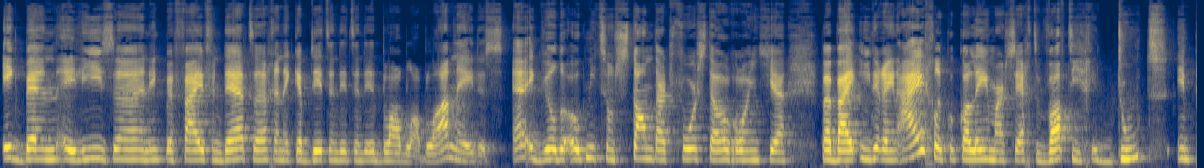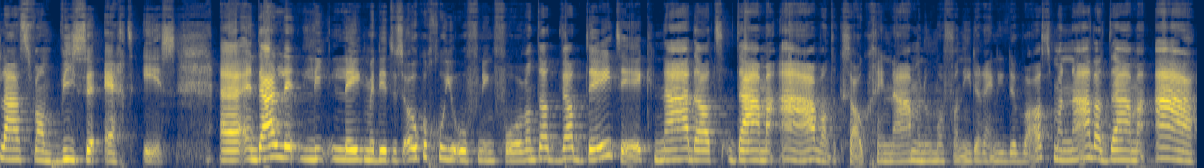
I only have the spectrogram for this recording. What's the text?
ik ben Elise en ik ben 35 en ik heb dit en dit en dit, bla bla bla. Nee, dus hè, ik wilde ook niet zo'n standaard voorstelrondje waarbij iedereen eigenlijk ook alleen maar zegt wat hij doet in plaats van wie ze echt is. Uh, en daar le leek me dit dus ook een goede oefening voor, want dat, deed ik nadat dame A, want ik zou ook geen namen noemen van iedereen die er was, maar nadat dame A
